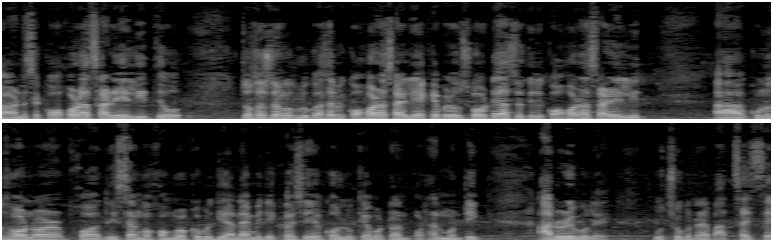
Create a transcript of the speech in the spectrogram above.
কাৰণ আছে। কহৰা চাৰিআলিতেও যথেষ্ট সংখ্যক লোক আছে। আমি কহৰা চাৰিআলি একেবাৰে ওচৰতে আছোঁ কিন্তু কহৰা চাৰিআলিত কোনো ধৰণৰ দৃশ্যাংশ সংগ্ৰহ কৰিবলৈ দিয়া নাই। আমি দেখুৱাইছোঁ এইসকল লোকে বৰ্তমান প্ৰধানমন্ত্ৰীক আদৰিবলৈ উৎসুকতাৰে বাট চাইছে।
